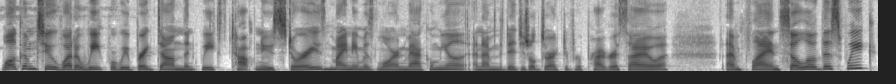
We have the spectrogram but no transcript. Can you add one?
Welcome to What a Week, where we break down the week's top news stories. My name is Lauren McElmeal, and I'm the digital director for Progress Iowa. And I'm flying solo this week.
